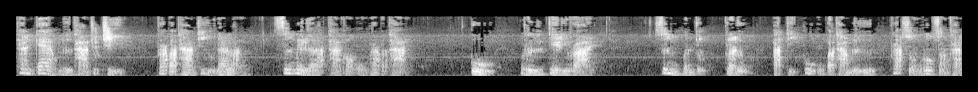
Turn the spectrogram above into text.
แท่นแก้วหรือฐานชุกชี พระประธานที่อยู่ด้านหลัง ซึ่งไม่เหลือหลักฐานขององค์พระประธาน กูหรือเจดีราย ซึ่งบรรจุกระดูกอัฐิผู้อุปถัมภ์หรือพระสงฆ์รูปสำคัญ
